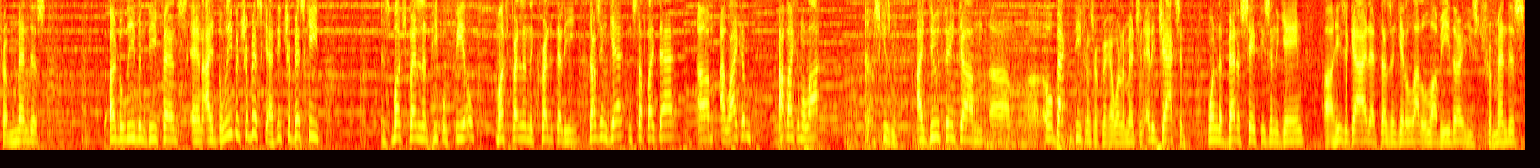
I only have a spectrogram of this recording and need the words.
tremendous. I believe in defense, and I believe in Trubisky. I think Trubisky is much better than people feel, much better than the credit that he doesn't get and stuff like that. Um, I like him. I like him a lot. Excuse me. I do think. Um, um, uh, oh, back to defense real quick. I want to mention Eddie Jackson, one of the better safeties in the game. Uh, he's a guy that doesn't get a lot of love either. He's tremendous.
